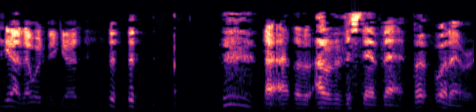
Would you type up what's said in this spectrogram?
yeah, that would be good. I, I, don't, I don't understand that, but whatever.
